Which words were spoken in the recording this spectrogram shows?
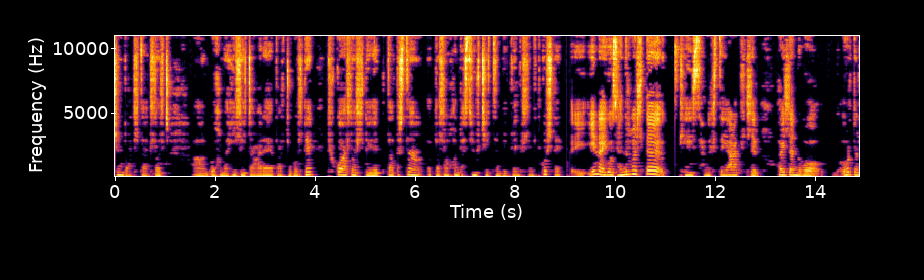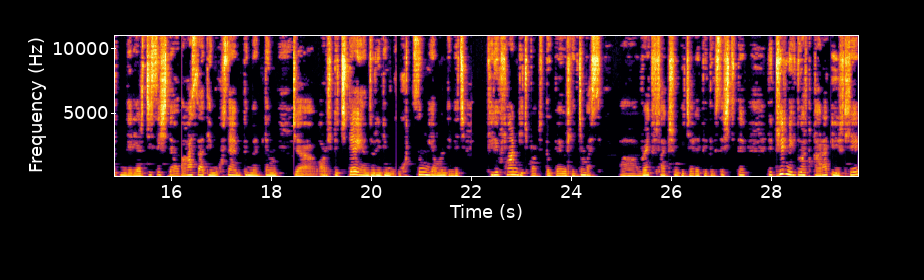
шин бодол задлуулж уухмаа хийлгэж агаарэ болж өгвөл те Тэгэхгүй бол тэгээд задарсан долоонхон бас юу ч хийсэн бидэн гэх юм гэдэггүй дээ. Энэ айгүй сонирхолтой кейс санагцсан. Яагаад тэгэхээр хоёлаа нөгөө урд урдан дээр ярьж исэн дээ. Багасаа тийм үхсэн амтан амтан оролдож те янз бүрийн тийм үхсэн юмд ингэж тэрийг фан гэж боддог байвал эн чинь бас red flag шүү гэж яриад байдагсан шүү дээ. Тэгээд тэр нэгдүгээрт гараад ирлээ.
